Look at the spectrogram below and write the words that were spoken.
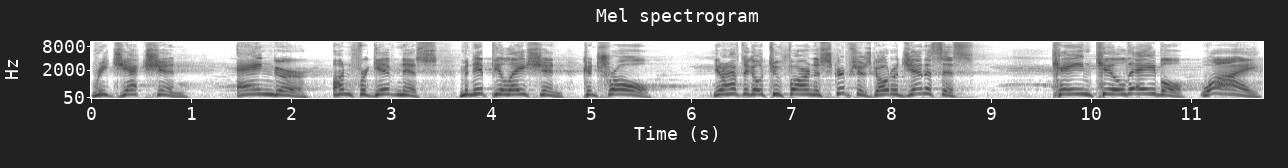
rejection, anger, unforgiveness, manipulation, control. You don't have to go too far in the scriptures. Go to Genesis. Cain killed Abel. Why?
